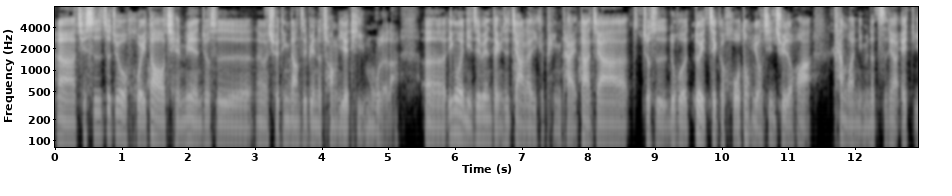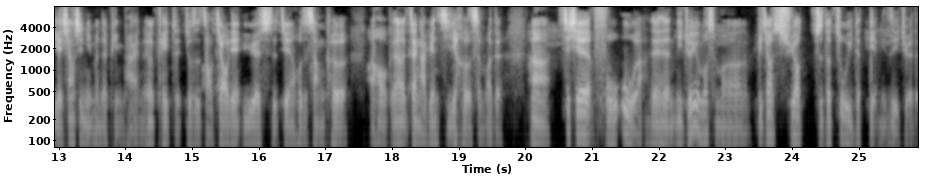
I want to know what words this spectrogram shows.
那其实这就回到前面，就是那个雪叮当这边的创业题目了啦。呃，因为你这边等于是架了一个平台，大家就是如果对这个活动有兴趣的话，看完你们的资料，哎，也相信你们的品牌，那个可以就是找教练预约时间或者上课。然后跟在哪边集合什么的，那这些服务啦，呃，你觉得有没有什么比较需要值得注意的点？你自己觉得？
